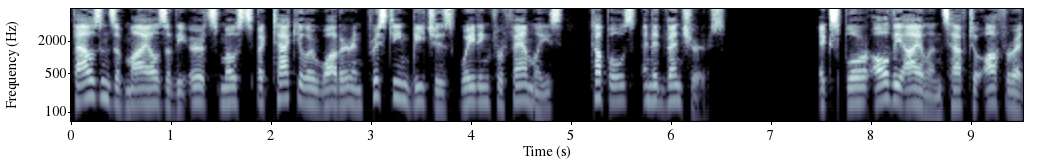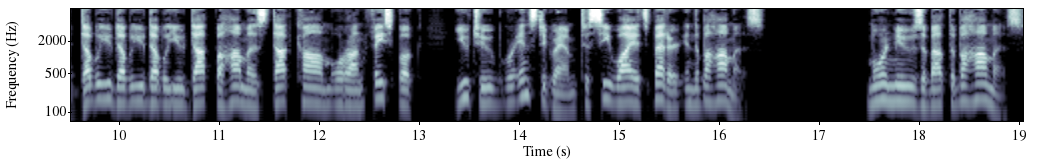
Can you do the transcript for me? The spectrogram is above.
thousands of miles of the Earth's most spectacular water and pristine beaches waiting for families, couples, and adventurers. Explore all the islands have to offer at www.bahamas.com or on Facebook, YouTube or Instagram to see why it's better in the Bahamas. More news about the Bahamas.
